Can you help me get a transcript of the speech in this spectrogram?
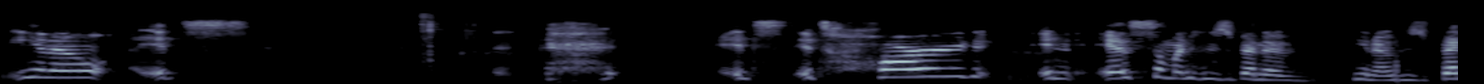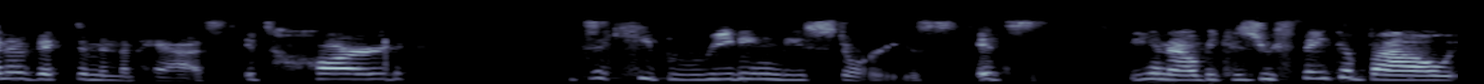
you know, it's it's it's hard and as someone who's been a you know who's been a victim in the past it's hard to keep reading these stories it's you know because you think about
